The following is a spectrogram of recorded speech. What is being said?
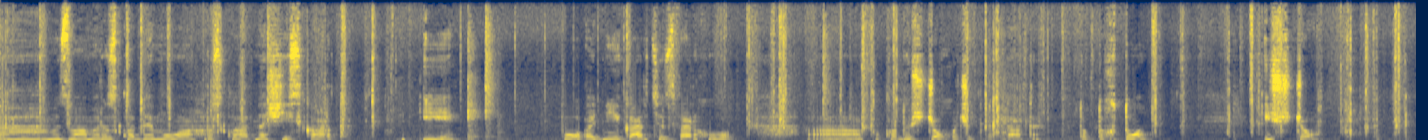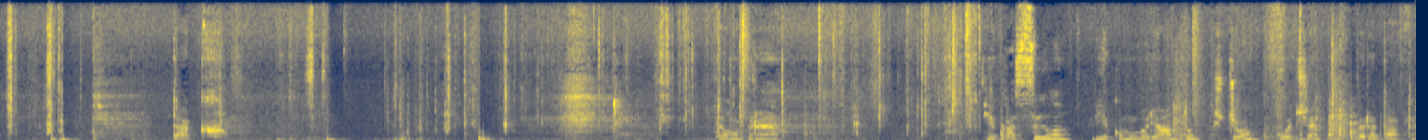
А, Ми з вами розкладемо розклад на 6 карт. І по одній карті зверху покладу, що хочуть передати. Тобто хто і що. Так. Добре. Яка сила, якому варіанту, що хоче передати?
